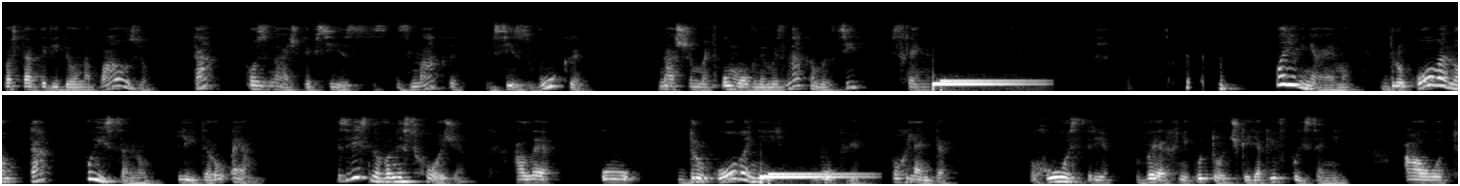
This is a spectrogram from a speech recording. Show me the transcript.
Поставте відео на паузу позначте всі знаки, всі звуки нашими умовними знаками в цій схемі. Порівняємо друковану та писану літеру М. Звісно, вони схожі, але у друкованій букві, погляньте, гострі верхні куточки, як і в писаній. А от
